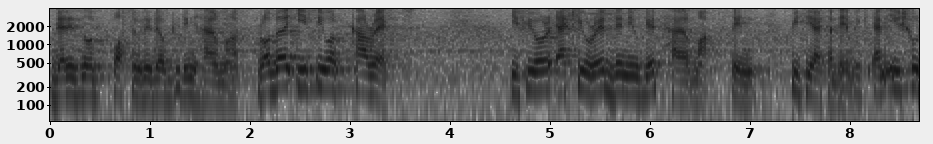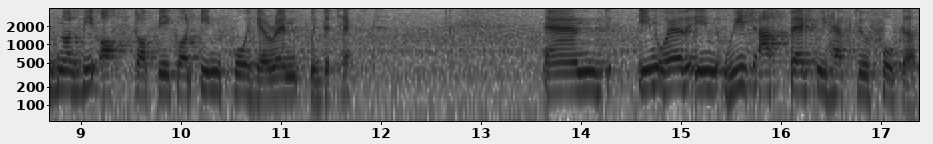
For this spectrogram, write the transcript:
there is no possibility of getting higher marks. Rather if you are correct if you are accurate then you get higher marks in PTE academic. And you should not be off topic or incoherent with the text. And in where in which aspect we have to focus?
